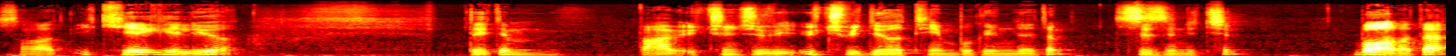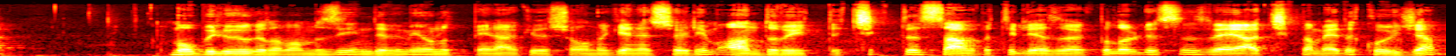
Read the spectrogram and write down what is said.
Saat 2'ye geliyor. Dedim abi 3. 3 video atayım bugün dedim sizin için. Bu arada mobil uygulamamızı indirmeyi unutmayın arkadaşlar. Onu gene söyleyeyim. Android'de çıktı. Sarbatil yazarak bulabilirsiniz veya açıklamaya da koyacağım.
